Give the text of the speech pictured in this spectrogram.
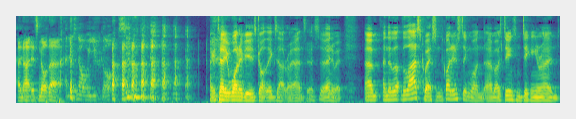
and that, it's not that. and it's not what you've got. so- I can tell you one of you has got the exact right answer. So anyway, um, and the the last question is quite an interesting one. Um, I was doing some digging around.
